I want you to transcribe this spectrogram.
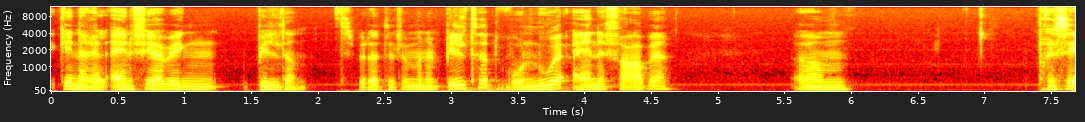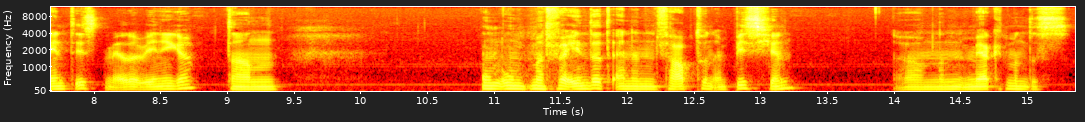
generell einfärbigen Bildern. Das bedeutet, wenn man ein Bild hat, wo nur eine Farbe ähm, präsent ist, mehr oder weniger, dann und, und man verändert einen Farbton ein bisschen, ähm, dann merkt man das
